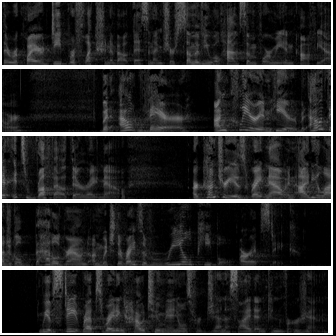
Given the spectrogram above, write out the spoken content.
that require deep reflection about this, and I'm sure some of you will have some for me in coffee hour. But out there, I'm clear in here, but out there, it's rough out there right now. Our country is right now an ideological battleground on which the rights of real people are at stake. We have state reps writing how to manuals for genocide and conversion.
